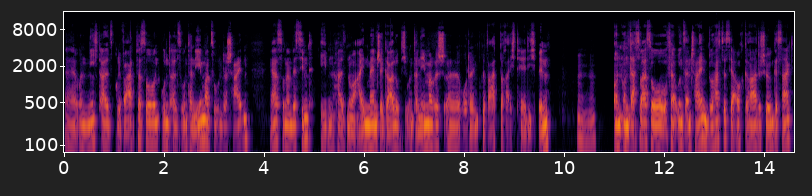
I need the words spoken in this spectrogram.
äh, und nicht als Privatperson und als Unternehmer zu unterscheiden, ja, sondern wir sind eben halt nur ein Mensch, egal ob ich unternehmerisch äh, oder im Privatbereich tätig bin. Mhm. Und, und das war so für uns entscheidend. Du hast es ja auch gerade schön gesagt.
